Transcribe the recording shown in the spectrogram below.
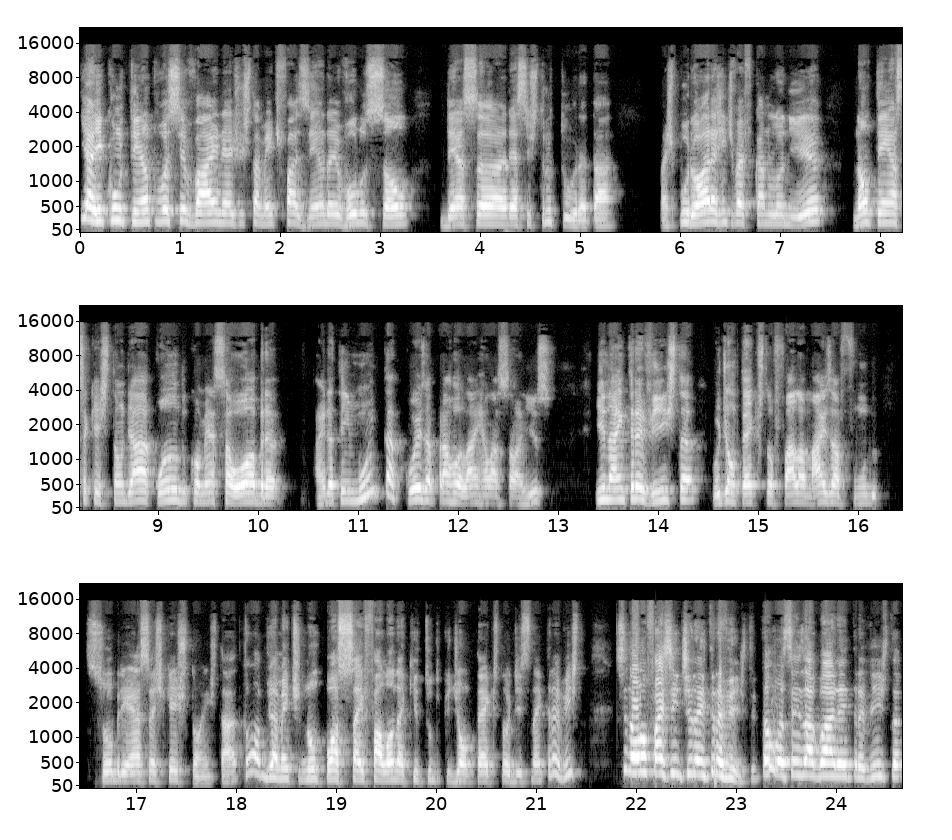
E aí, com o tempo, você vai né, justamente fazendo a evolução dessa, dessa estrutura, tá? Mas por hora a gente vai ficar no Lonier. Não tem essa questão de ah, quando começa a obra. Ainda tem muita coisa para rolar em relação a isso. E na entrevista, o John Textor fala mais a fundo sobre essas questões, tá? Então, obviamente, não posso sair falando aqui tudo que o John Textor disse na entrevista, senão não faz sentido a entrevista. Então, vocês aguardem a entrevista,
